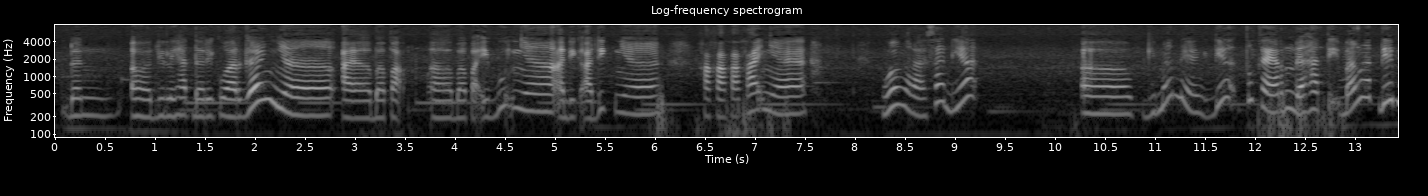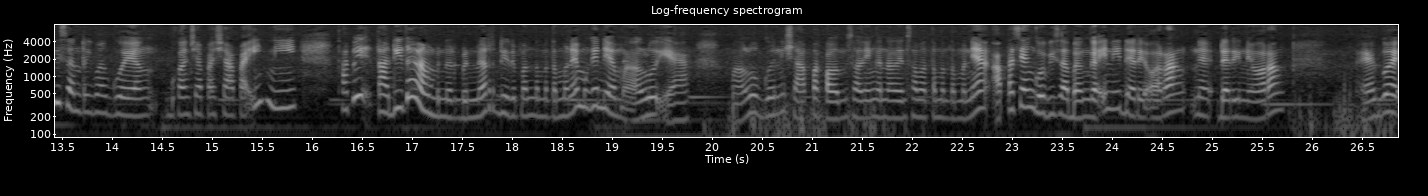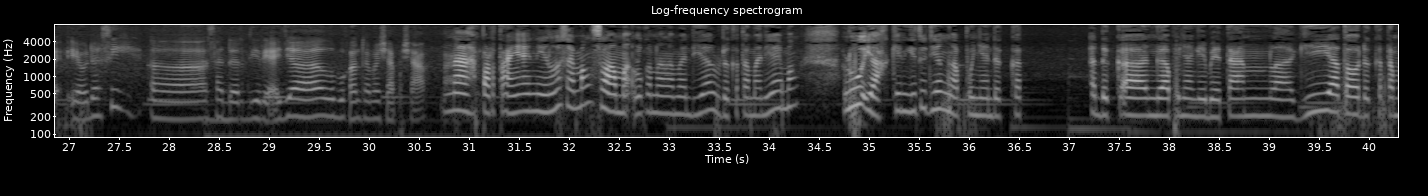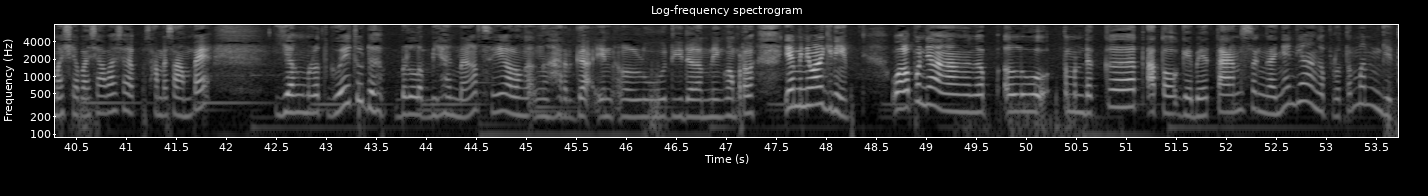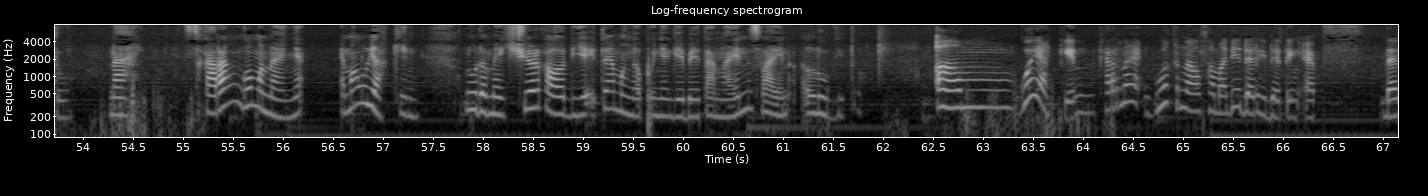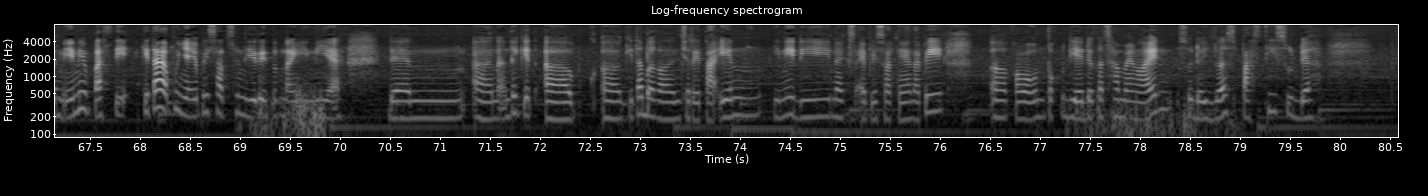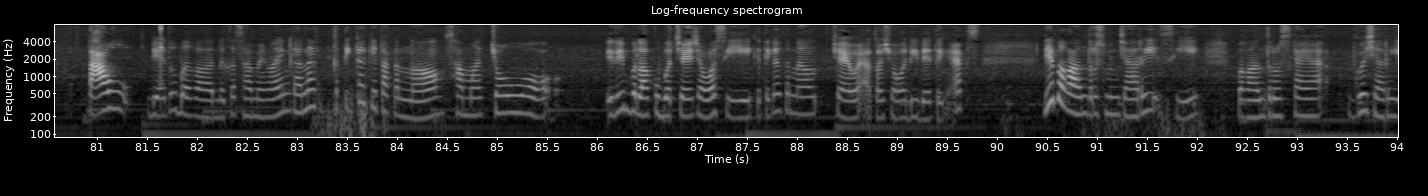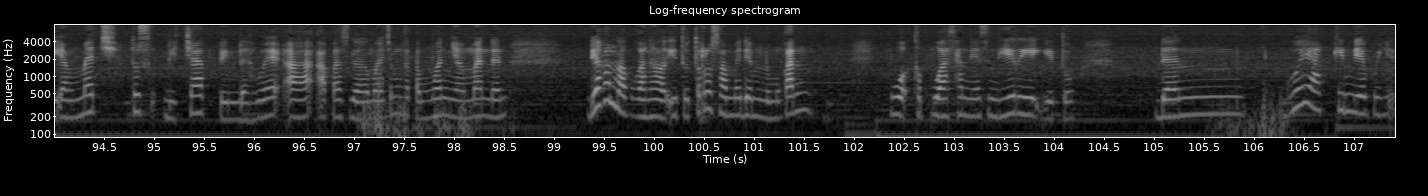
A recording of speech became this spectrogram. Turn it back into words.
Dan eh, dilihat dari keluarganya eh, bapak eh, bapak ibunya adik-adiknya kakak-kakaknya gue ngerasa dia uh, gimana ya dia tuh kayak rendah hati banget dia bisa nerima gue yang bukan siapa-siapa ini. Tapi tadi tuh yang bener-bener di depan teman-temannya mungkin dia malu ya. Malu gue nih siapa? Kalau misalnya ngenalin sama teman-temannya apa sih yang gue bisa bangga ini dari orang dari ini orang? Ya gue ya udah sih uh, sadar diri aja lu bukan sama siapa-siapa. Nah pertanyaan ini lu emang selama lu kenal sama dia lu deket sama dia emang lu yakin gitu dia nggak punya deket dek eh, nggak punya gebetan lagi atau deket sama siapa-siapa sampai-sampai yang menurut gue itu udah berlebihan banget sih kalau nggak ngehargain lu di dalam lingkungan. Pertama ya minimal gini walaupun dia nggak nganggap lu temen deket atau gebetan seenggaknya dia nganggap lu temen gitu. Nah sekarang gue mau nanya emang lu yakin? Lu udah make sure kalau dia itu emang nggak punya gebetan lain selain lu gitu? Um, gue yakin karena gue kenal sama dia dari dating apps dan ini pasti kita punya episode sendiri tentang ini ya. Dan uh, nanti kita uh, uh, kita bakalan ceritain ini di next episodenya. Tapi uh, kalau untuk dia deket sama yang lain sudah jelas pasti sudah tahu dia tuh bakalan deket sama yang lain. Karena ketika kita kenal sama cowok ini berlaku buat cewek cowok sih. Ketika kenal cewek atau cowok di dating apps dia bakalan terus mencari sih bakalan terus kayak gue cari yang match terus di chat pindah wa apa segala macam ketemuan nyaman dan dia akan melakukan hal itu terus sampai dia menemukan pu kepuasannya sendiri gitu. Dan gue yakin dia punya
